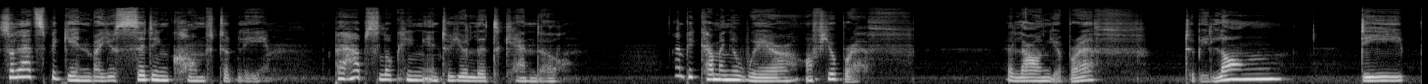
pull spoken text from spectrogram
So let's begin by you sitting comfortably, perhaps looking into your lit candle and becoming aware of your breath, allowing your breath to be long, deep,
